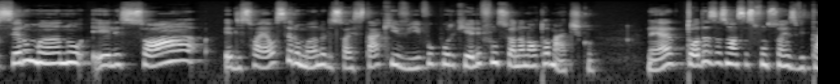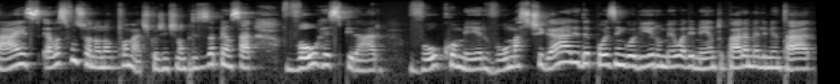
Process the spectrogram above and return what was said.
ser humano ele só ele só é o ser humano, ele só está aqui vivo porque ele funciona no automático né? Todas as nossas funções vitais, elas funcionam no automático. A gente não precisa pensar, vou respirar, vou comer, vou mastigar e depois engolir o meu alimento para me alimentar,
